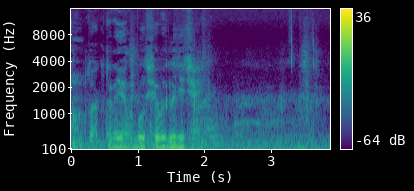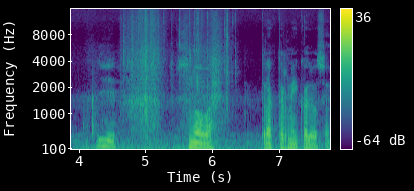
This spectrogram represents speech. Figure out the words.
Вот так тогда будет все выглядеть. И снова тракторные колеса.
